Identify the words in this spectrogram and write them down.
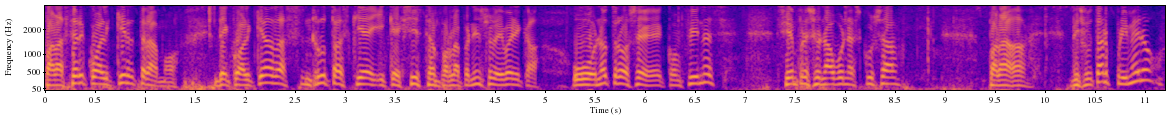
para hacer cualquier tramo de cualquiera de las rutas que hay y que existen por la península ibérica u en otros eh, confines siempre es una buena excusa para disfrutar primero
